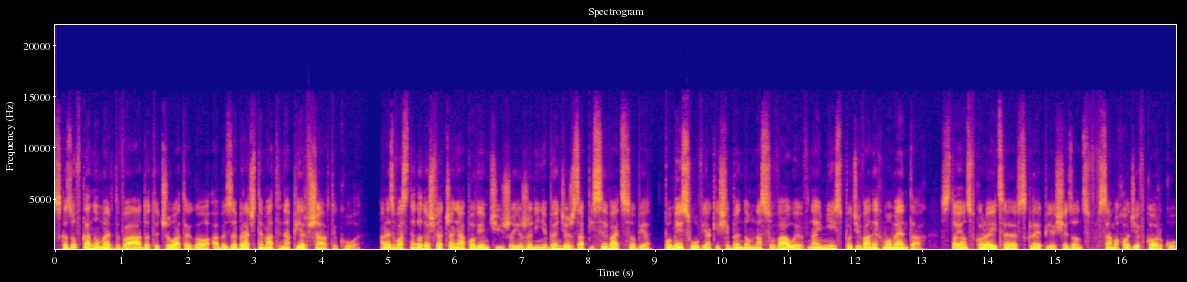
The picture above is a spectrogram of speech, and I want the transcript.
Wskazówka numer 2 dotyczyła tego, aby zebrać tematy na pierwsze artykuły. Ale z własnego doświadczenia powiem Ci, że jeżeli nie będziesz zapisywać sobie pomysłów, jakie się będą nasuwały w najmniej spodziewanych momentach, stojąc w kolejce w sklepie, siedząc w samochodzie w korku,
